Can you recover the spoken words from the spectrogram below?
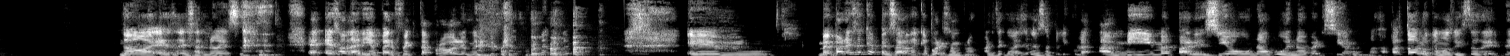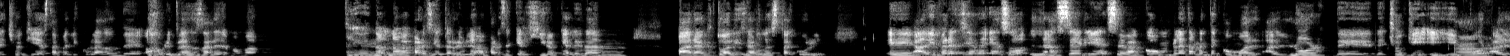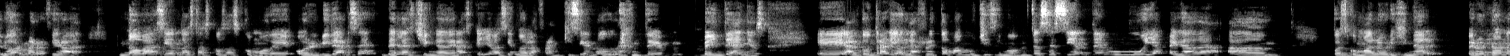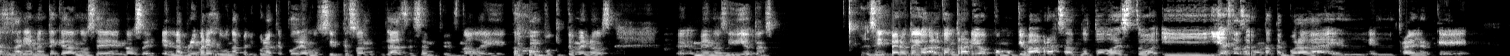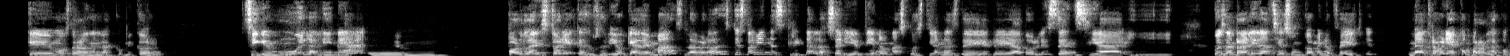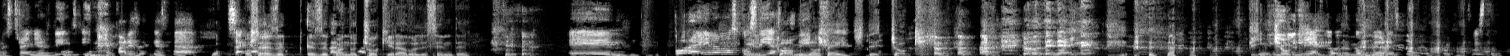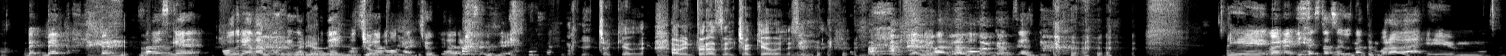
No, es- esa no es. E- Eso la haría perfecta, probablemente. Em, me parece que a pesar de que, por ejemplo, ahorita que mencioné esa película, a mí me pareció una buena versión, o sea, para todo lo que hemos visto de, de Chucky, esta película donde Aubrey Plaza sale de mamá, eh, no, no me pareció terrible, me parece que el giro que le dan para actualizarlo está cool. Eh, a diferencia de eso, la serie se va completamente como al, al lore de, de Chucky y, y Ah. por al lore me refiero a no va haciendo estas cosas como de olvidarse de las chingaderas que lleva haciendo la franquicia, ¿no? Durante 20 años. Eh, al contrario, las retoma muchísimo. Entonces se siente muy apegada a, pues como al original, pero no necesariamente quedándose, no sé, en la primera y segunda película que podríamos decir que son las decentes, ¿no? Eh, como un poquito menos, eh, menos idiotas. Sí, pero te digo, al contrario, como que va abrazando todo esto y, y esta segunda temporada, el, el tráiler que, que mostraron en la Comic Con, sigue muy la línea eh, por la historia que sucedió, que además, la verdad es que está bien escrita la serie, tiene unas cuestiones de, de adolescencia y pues en realidad sí es un coming of age. Me atrevería a compararla con Stranger Things y me parece que está O, o sea, es de, es de cuando Chucky era adolescente. Eh, por ahí vemos El cosillas coming así. of age de Chucky. Cuando tenía acné. Y, lidia con, con peores cosas, por supuesto. Ve- ve- pero, ¿sabes Ay, qué? Podría darle risa, pero de hecho sí vemos a Chucky adolescente. Chucky Aventuras del Chucky adolescente. Tiene más Las locas. Eh, bueno, y esta segunda temporada eh,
